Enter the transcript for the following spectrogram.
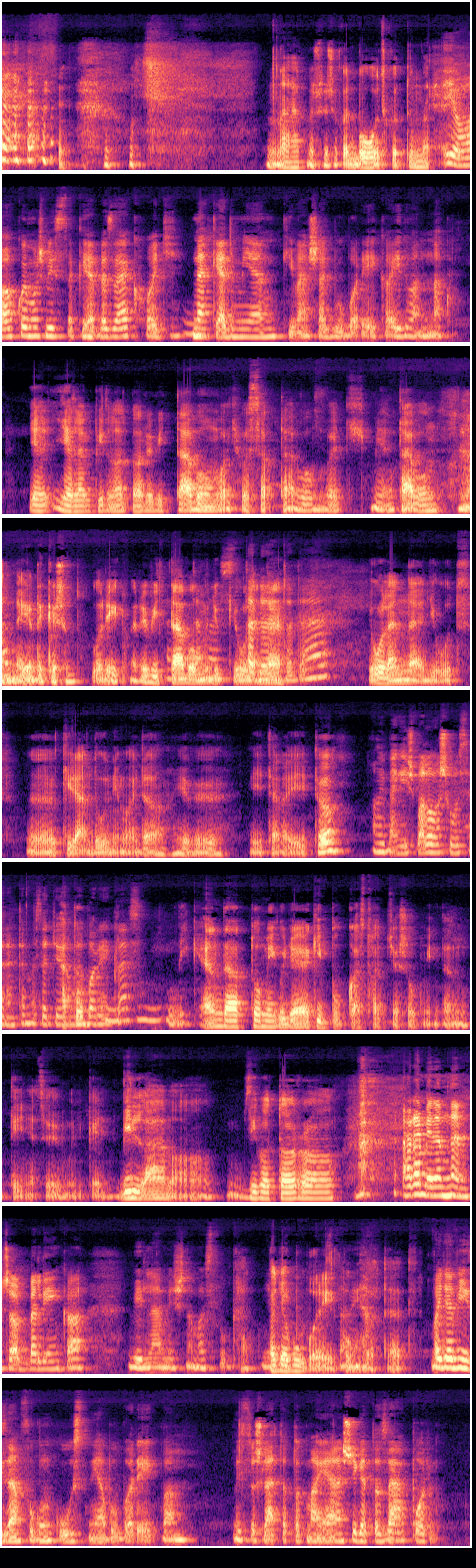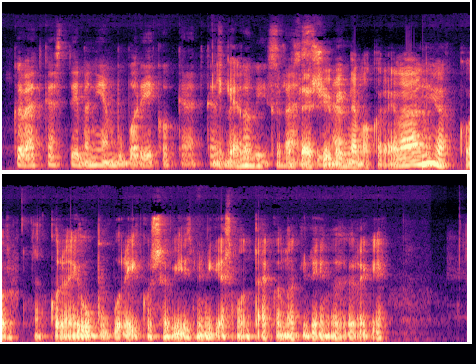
Na hát most sokat bohóckodtunk már. Jó, akkor most visszakérdezek, hogy neked milyen kívánságbuborékaid vannak. Je- Jelen pillanatban rövid távon, vagy hosszabb távon, vagy milyen távon lenne érdekes a buborék, mert rövid távon Szerintem mondjuk jó lenne, jó lenne egy jót kirándulni majd a jövő hét elejétől. Ami meg is valósul, szerintem ez egy olyan Hát buborék lesz. Igen, de attól még ugye kipukkaszthatja sok minden tényező, mondjuk egy villám a zivatarra, remélem nem csap belénk a villám, és nem az fog. hát, vagy a buborékokba, tehát Vagy a vízen fogunk úszni a buborékban. Biztos láttatok már jelenséget a zápor következtében ilyen buborékok keletkeznek igen, a víz az első még nem akar elállni, akkor, akkor olyan jó buborékos a víz, mindig ezt mondták annak idején az öregek.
